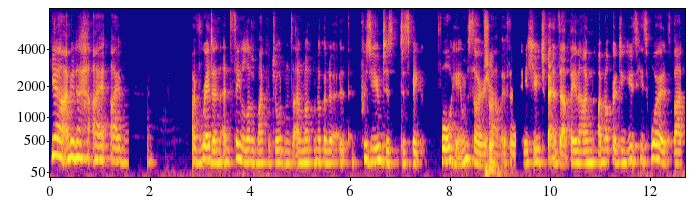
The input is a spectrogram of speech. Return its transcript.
Yeah, I mean, I, I've, I've read and, and seen a lot of Michael Jordan's. I'm not, I'm not going to uh, presume to, to speak for him. So sure. um, if there are any huge fans out there, I'm, I'm not going to use his words, but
